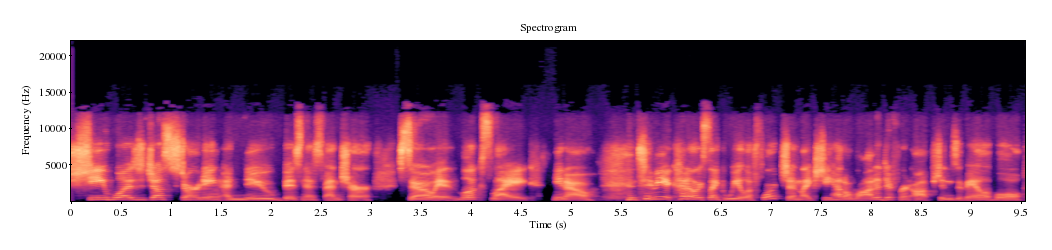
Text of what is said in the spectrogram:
she was just starting a new business venture. So it looks like, you know, to me, it kind of looks like Wheel of Fortune. Like she had a lot of different options available,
